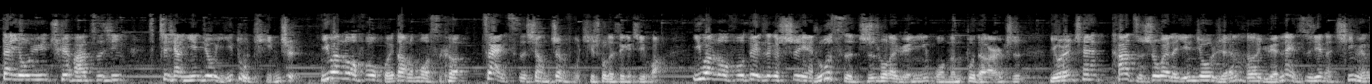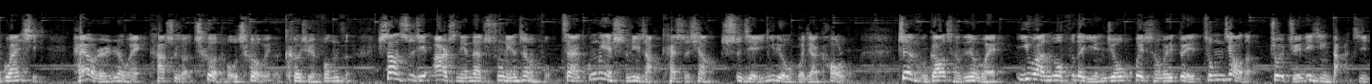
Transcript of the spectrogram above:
但由于缺乏资金，这项研究一度停滞。伊万洛夫回到了莫斯科，再次向政府提出了这个计划。伊万洛夫对这个试验如此执着的原因，我们不得而知。有人称他只是为了研究人和猿类之间的亲缘关系。还有人认为他是个彻头彻尾的科学疯子。上世纪二十年代，苏联政府在工业实力上开始向世界一流国家靠拢。政府高层认为伊万诺夫的研究会成为对宗教的最决定性打击，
